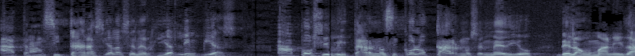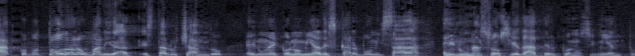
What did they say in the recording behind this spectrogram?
a transitar hacia las energías limpias, a posibilitarnos y colocarnos en medio de la humanidad como toda la humanidad está luchando en una economía descarbonizada, en una sociedad del conocimiento.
